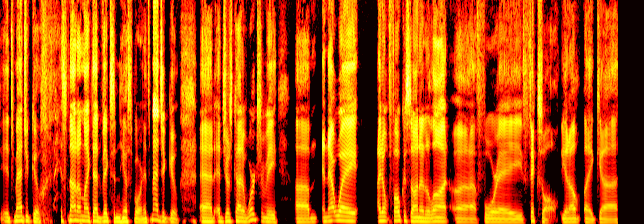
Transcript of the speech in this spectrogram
It's magic goo. It's not unlike that Vixen Neosporin. It's magic goo, and it just kind of works for me. Um, and that way, I don't focus on it a lot uh, for a fix all. You know, like uh,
